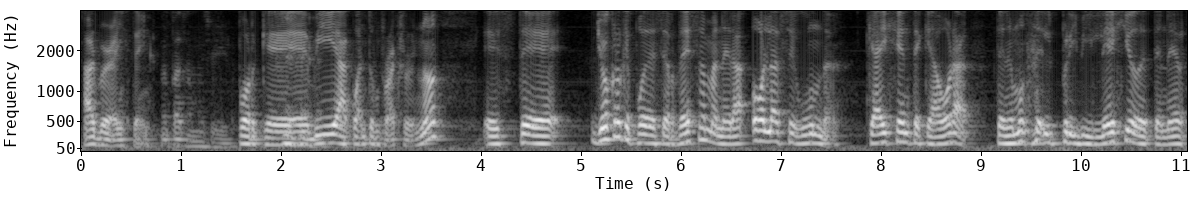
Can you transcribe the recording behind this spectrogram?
Albert Einstein. Me pasa muy seguido. Porque vi a Quantum Fracture, ¿no? Este, yo creo que puede ser de esa manera o la segunda, que hay gente que ahora tenemos el privilegio de tener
